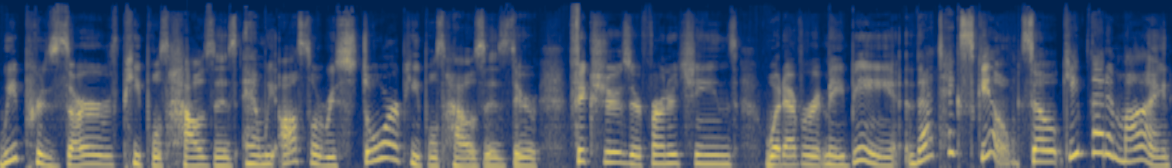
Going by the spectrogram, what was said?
we preserve people's houses and we also restore people's houses, their fixtures, their furnishings, whatever it may be. That takes skill. So keep that in mind.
